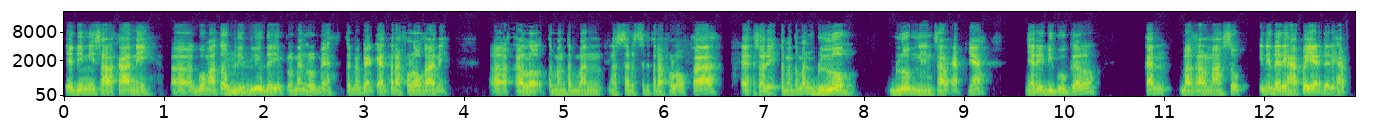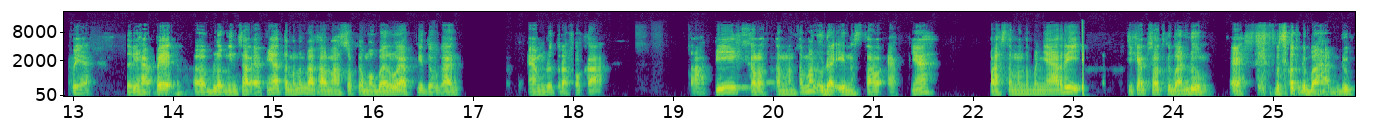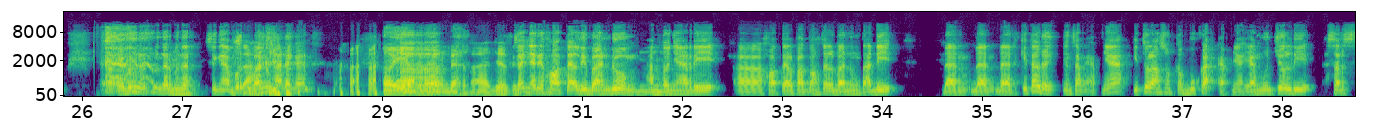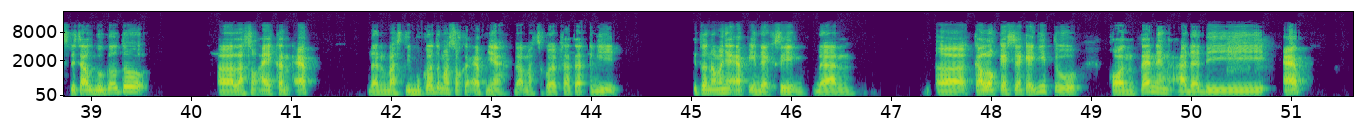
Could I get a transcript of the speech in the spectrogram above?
Jadi misalkan nih, uh, gue nggak tahu hmm. Blibli udah implement belum ya, tapi kayak, kayak Traveloka nih. Uh, kalau teman-teman nge-search di Traveloka, eh sorry, teman-teman belum, belum install app-nya, nyari di Google, kan bakal masuk, ini dari HP ya, dari HP ya. Dari HP, uh, belum install app-nya, teman-teman bakal masuk ke mobile web gitu kan, m.traveloka. Tapi kalau teman-teman udah install app-nya, pas teman-teman nyari tiket pesawat ke Bandung, eh tiket pesawat ke Bandung, eh bener bener bener. Singapura ke Bandung ada kan? Oh iya benar benar. Aja bisa nyari hotel di Bandung hmm. atau nyari uh, hotel Patma Hotel Bandung tadi. Dan dan dan kita udah install app-nya itu langsung kebuka app-nya. Yang muncul di search result Google tuh uh, langsung icon app. Dan pas dibuka tuh masuk ke app-nya nggak masuk ke website lagi. Itu namanya app indexing. Dan uh, kalau case-nya kayak gitu konten yang ada di app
